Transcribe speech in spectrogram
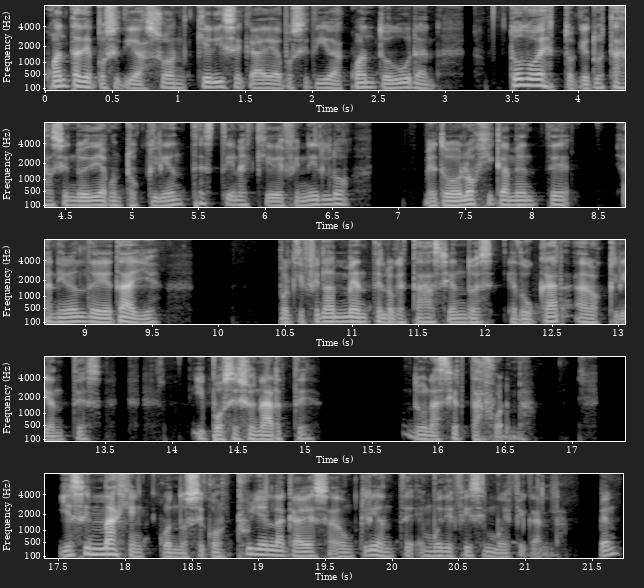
¿cuántas diapositivas son? ¿Qué dice cada diapositiva? ¿Cuánto duran? Todo esto que tú estás haciendo hoy día con tus clientes tienes que definirlo metodológicamente a nivel de detalle, porque finalmente lo que estás haciendo es educar a los clientes y posicionarte de una cierta forma. Y esa imagen, cuando se construye en la cabeza de un cliente, es muy difícil modificarla. ¿Bien?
